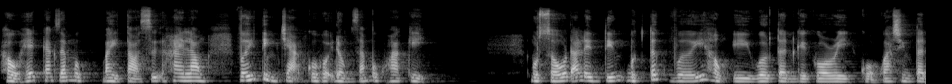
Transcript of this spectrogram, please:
Hầu hết các giám mục bày tỏ sự hài lòng với tình trạng của Hội đồng Giám mục Hoa Kỳ – một số đã lên tiếng bực tức với Hồng Y Wilton Gregory của Washington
